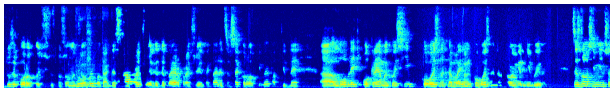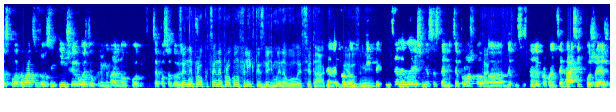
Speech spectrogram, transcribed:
дуже коротко що стосовно Прошу, цього випадку, так. де САП працює, де ДБР працює і так далі. Це все короткі випадки, де ловлять окремих осіб, когось на хабарі, Ну, когось на неправомірній вигоді. Це зовсім інша складова, це зовсім інший розділ кримінального кодексу. Це посадові Це не про це не про конфлікти з людьми на вулиці. Так Це не про я розумію. конфлікти, і це не вирішення системи. Це просто а, не системної проблеми. Це гасять пожежу.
